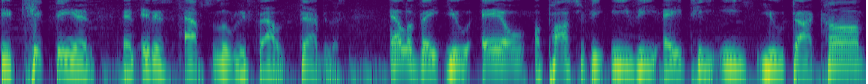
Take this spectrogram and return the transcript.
it kicked in, and it is absolutely fa- fabulous." Elevate You, L apostrophe E V A T E U dot com.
